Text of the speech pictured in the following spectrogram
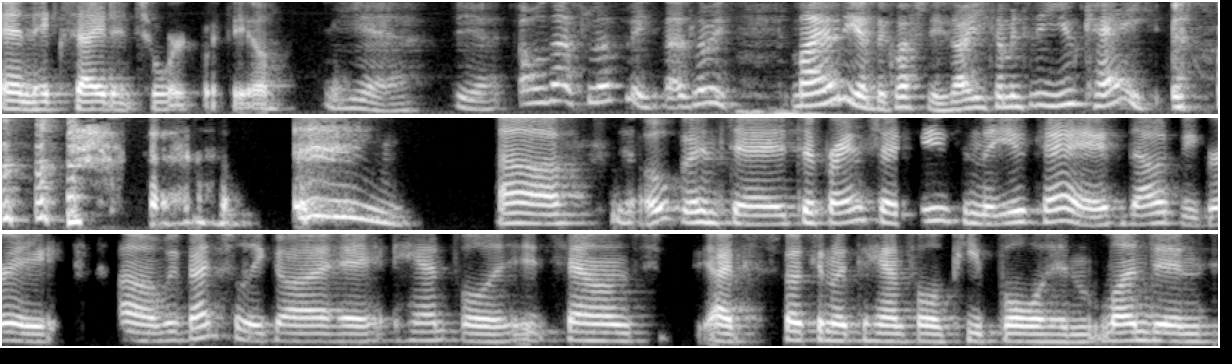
and excited to work with you. Yeah yeah. Oh that's lovely that's lovely. My only other question is are you coming to the uk uh, open to, to franchisees in the UK. That would be great. Uh, we've actually got a handful. It sounds I've spoken with a handful of people in London,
